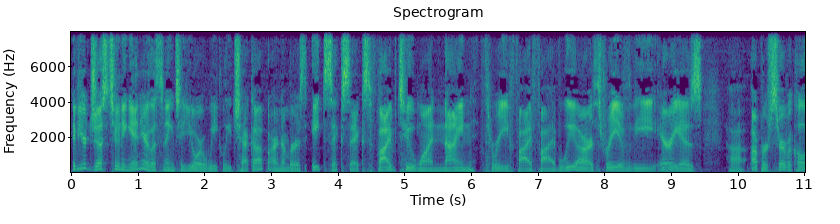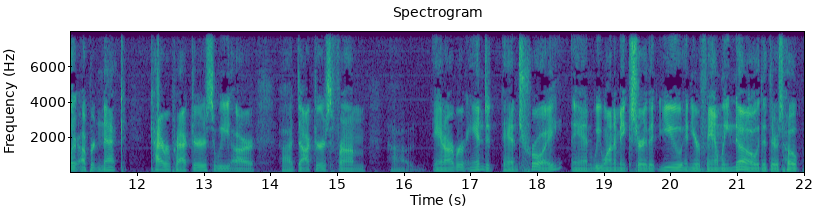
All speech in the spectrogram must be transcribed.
If you're just tuning in, you're listening to your weekly checkup. Our number is 866 521 9355. We are three of the area's uh, upper cervical or upper neck chiropractors. We are uh, doctors from uh, Ann Arbor and and Troy, and we want to make sure that you and your family know that there's hope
